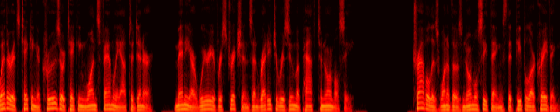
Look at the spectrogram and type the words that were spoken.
Whether it's taking a cruise or taking one's family out to dinner, many are weary of restrictions and ready to resume a path to normalcy. Travel is one of those normalcy things that people are craving.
